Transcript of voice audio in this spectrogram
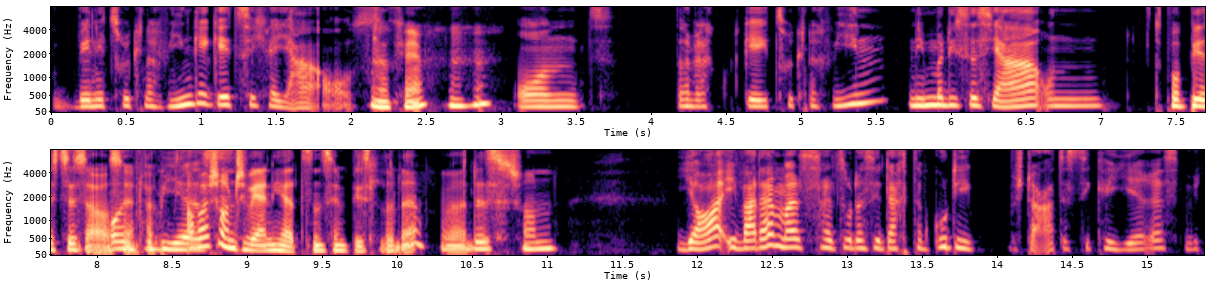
Wenn ich zurück nach Wien gehe, geht es sicher ein Jahr aus. Okay. Mhm. Und dann habe ich gedacht, gut, gehe ich zurück nach Wien, nimm mir dieses Jahr und Du probierst es aus. Einfach. probier's. Aber schon schweren Herzens ein bisschen, oder? War das schon? ja, ich war damals halt so, dass ich gedacht habe, gut, ich starte jetzt die Karriere, es wird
